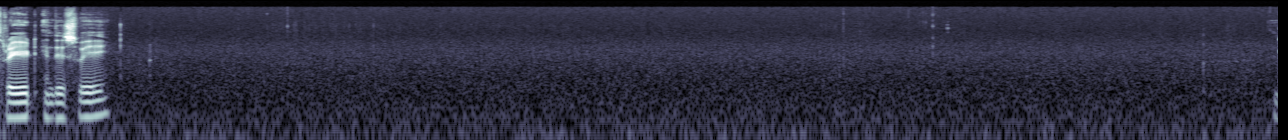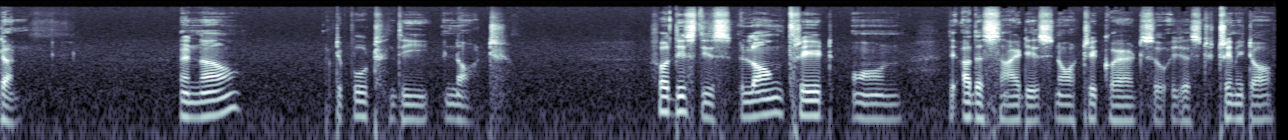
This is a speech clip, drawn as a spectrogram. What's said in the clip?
thread in this way. Done. And now to put the knot. For this this long thread on the other side is not required so I just trim it off.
